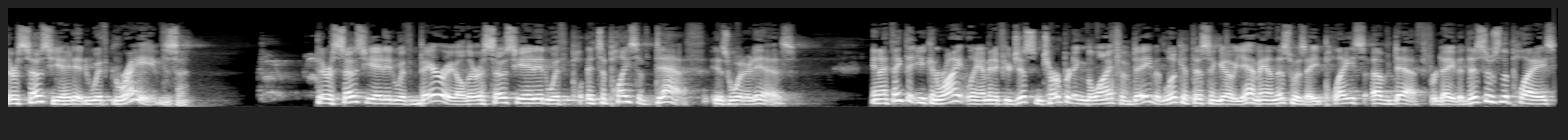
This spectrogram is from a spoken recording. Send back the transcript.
They're associated with graves. They're associated with burial. They're associated with, it's a place of death, is what it is. And I think that you can rightly, I mean, if you're just interpreting the life of David, look at this and go, yeah, man, this was a place of death for David. This was the place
